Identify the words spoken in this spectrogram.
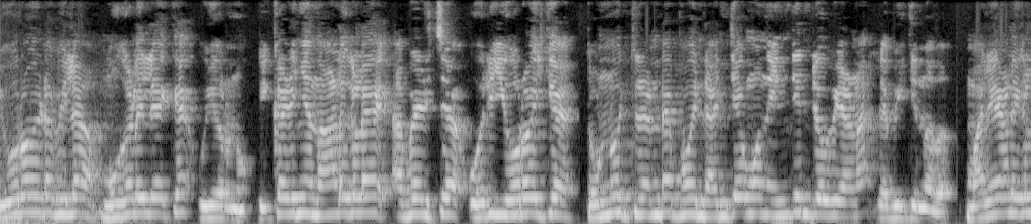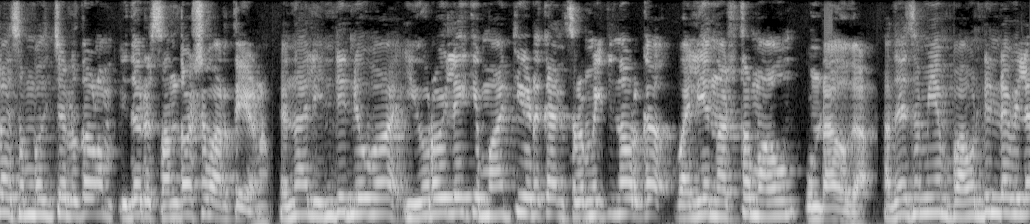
യൂറോയുടെ വില മുകളിലേക്ക് ഉയർന്നു. ഇക്കഴിഞ്ഞ നാളുകളെ അപേക്ഷിച്ച് ഒരു യൂറോയ്ക്ക് തൊണ്ണൂറ്റി രണ്ട് പോയിന്റ് അഞ്ച് മൂന്ന് ഇന്ത്യൻ രൂപയാണ് ലഭിക്കുന്നത്. മലയാളികളെ സംബന്ധിച്ചിടത്തോളം ഇതൊരു സന്തോഷ വാർത്തയാണ്. എന്നാൽ ഇന്ത്യൻ രൂപ യൂറോയിലേക്ക് മാറ്റിയെടുക്കാൻ ശ്രമിക്കുന്നവർക്ക് വലിയ നഷ്ടമാവും ഉണ്ടാവുക. അതേസമയം പൗണ്ടിന്റെ വില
